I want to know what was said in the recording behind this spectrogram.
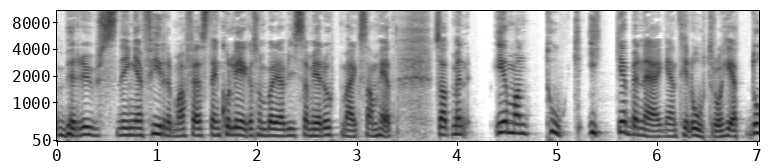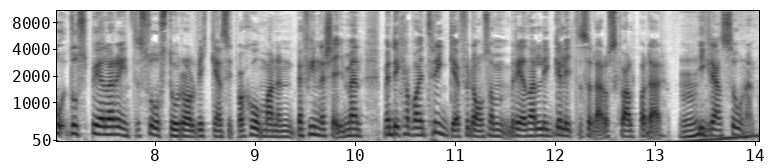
berusning, en firmafest, en kollega som börjar visa mer uppmärksamhet. Så att men är man tok icke benägen till otrohet, då, då, spelar det inte så stor roll vilken situation man befinner sig i. Men, men det kan vara en trigger för de som redan ligger lite sådär och skvalpar där mm. i gränszonen.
